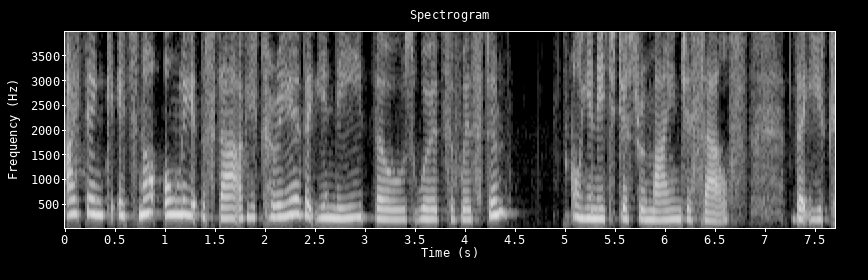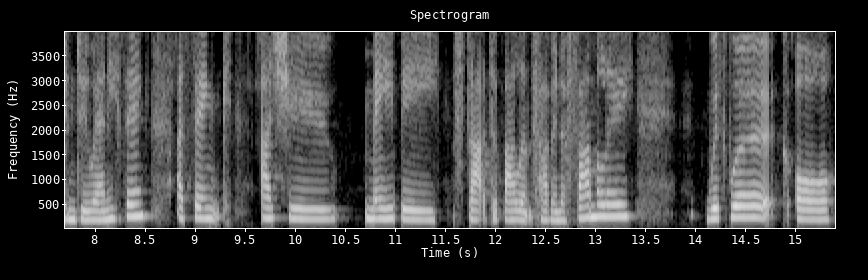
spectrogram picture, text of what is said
I think it's not only at the start of your career that you need those words of wisdom or you need to just remind yourself that you can do anything. I think as you maybe start to balance having a family with work or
